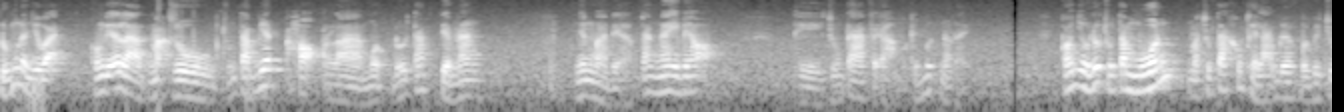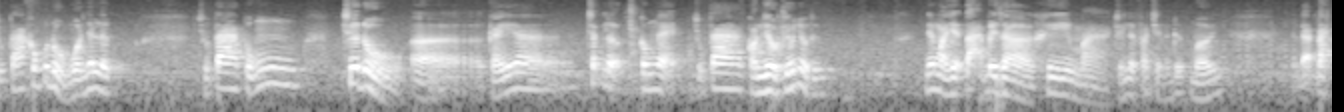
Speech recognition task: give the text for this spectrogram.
Đúng là như vậy. Có nghĩa là mặc dù chúng ta biết họ là một đối tác tiềm năng nhưng mà để hợp tác ngay với họ thì chúng ta phải ở một cái mức nào đấy. Có nhiều lúc chúng ta muốn mà chúng ta không thể làm được bởi vì chúng ta không có đủ nguồn nhân lực. Chúng ta cũng chưa đủ uh, cái uh, chất lượng công nghệ. Chúng ta còn nhiều thiếu nhiều thứ. Nhưng mà hiện tại bây giờ khi mà chiến lược phát triển đất nước mới đã đặt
